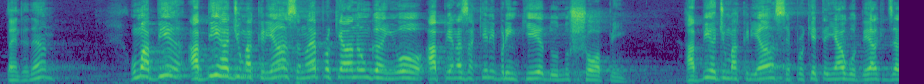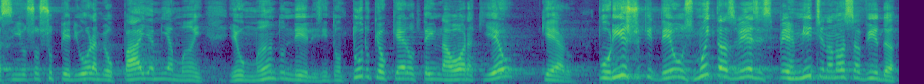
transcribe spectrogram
Está entendendo? Uma birra, a birra de uma criança não é porque ela não ganhou apenas aquele brinquedo no shopping. A birra de uma criança é porque tem algo dela que diz assim: Eu sou superior a meu pai e a minha mãe, eu mando neles, então tudo que eu quero eu tenho na hora que eu quero. Por isso que Deus muitas vezes permite na nossa vida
